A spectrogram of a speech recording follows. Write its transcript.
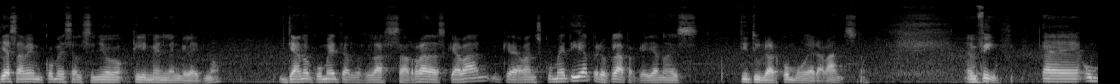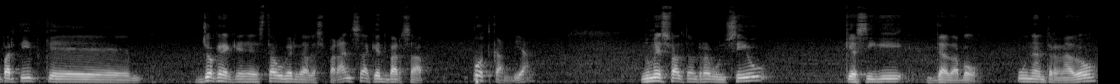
ja sabem com és el senyor Climent Lenglet, no? Ja no comet les serrades que abans, que abans cometia, però clar, perquè ja no és titular com ho era abans, no? En fi, eh, un partit que jo crec que està obert a l'esperança, aquest Barça pot canviar, Només falta un revulsiu que sigui de debò. Un entrenador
